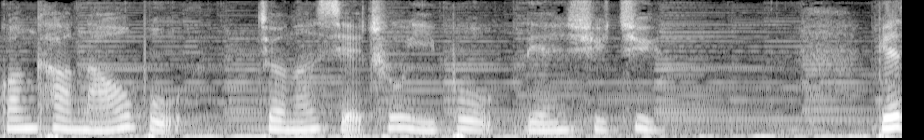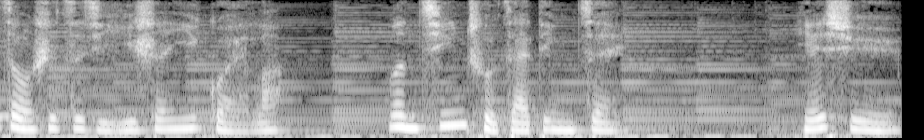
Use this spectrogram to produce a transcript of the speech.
光靠脑补就能写出一部连续剧。别总是自己疑神疑鬼了。问清楚再定罪，也许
